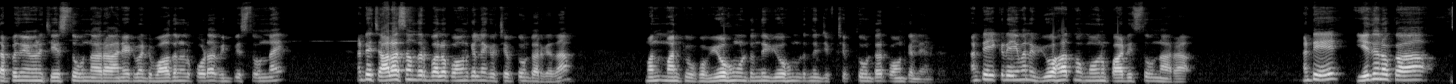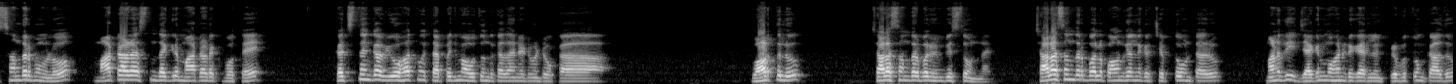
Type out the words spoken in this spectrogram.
తప్పిదం ఏమైనా చేస్తూ ఉన్నారా అనేటువంటి వాదనలు కూడా వినిపిస్తూ ఉన్నాయి. అంటే చాలా సందర్భాల్లో పవన్ కళ్యాణ్ గారు చెప్తూ ఉంటారు కదా మన మనకి ఒక వ్యూహం ఉంటుంది వ్యూహం ఉంటుందని చెప్పి చెప్తూ ఉంటారు పవన్ కళ్యాణ్ గారు. అంటే ఇక్కడ ఏమైనా వ్యూహాత్మక మౌనం పాటిస్తూ ఉన్నారా? అంటే ఏదైనా ఒక సందర్భంలో మాట్లాడాల్సిన దగ్గర మాట్లాడకపోతే ఖచ్చితంగా వ్యూహాత్మక తప్పిదం అవుతుంది కదా అనేటువంటి ఒక వార్తలు చాలా సందర్భాలు వినిపిస్తూ ఉన్నాయి. చాలా సందర్భాల్లో పవన్ కళ్యాణ్ గారు చెప్తూ ఉంటారు మనది జగన్మోహన్ రెడ్డి గారి ప్రభుత్వం కాదు.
